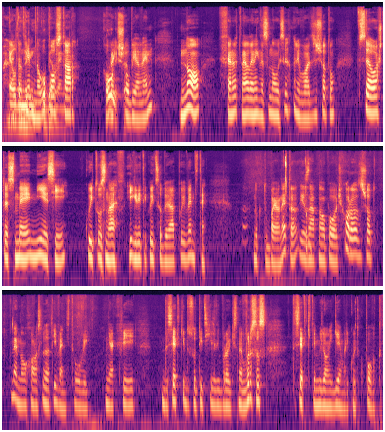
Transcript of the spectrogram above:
Bayonetta Elden 3 е много обявление. по-стар Holy shit. обявен, но феновете на Elden Ring не са много изсъхнали, Влади, защото все още сме ние си, които знаем игрите, които се обявяват по ивентите. Докато Байонета я знаят много повече хора, защото не много хора следят ивентите, лови. Някакви десетки до стотици хиляди бройки сме върсъс десетките милиони геймери, които купуват.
